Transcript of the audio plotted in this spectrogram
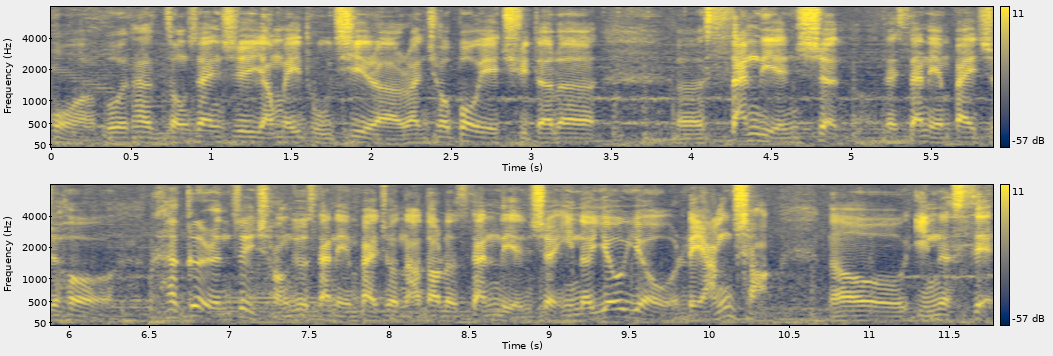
哇，不过他总算是扬眉吐气了。软球 BO 也取得了呃三连胜哦，在三连败之后，他个人最长就三连败之后拿到了三连胜，赢了悠悠两场，然后赢了 Sen。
